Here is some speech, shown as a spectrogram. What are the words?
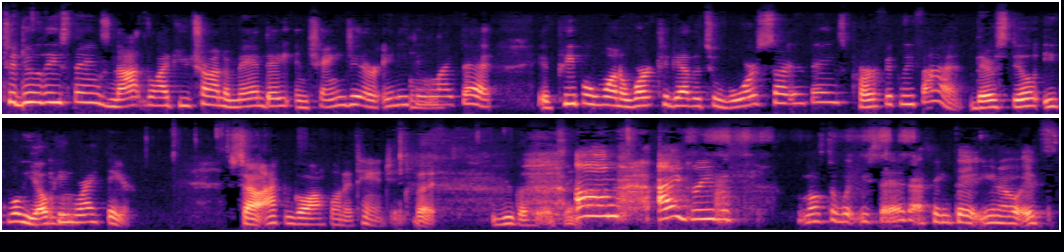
to do these things, not like you trying to mandate and change it or anything Mhm. like that. If people want to work together towards certain things, perfectly fine. There's still equal yoking Mhm. right there. So I can go off on a tangent, but you go ahead. Sam. Um, I agree with most of what you said. I think that you know it's.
